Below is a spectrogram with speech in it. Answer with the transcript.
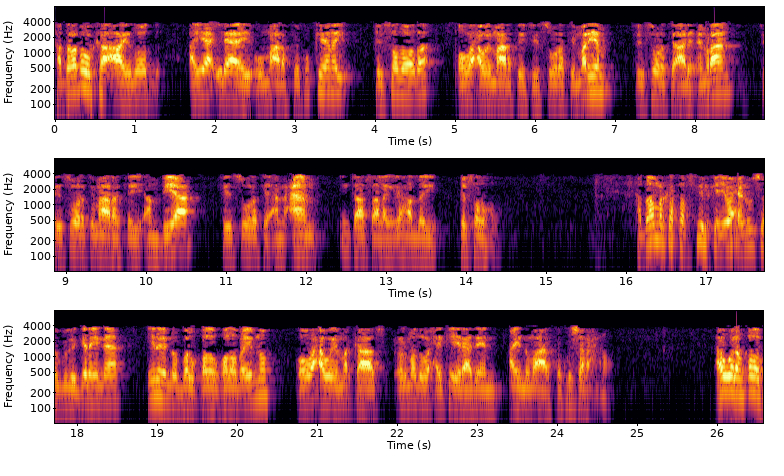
Haddaba dhowrka aayadood ayaa ilaahay uu maaragtay ku keenay qisadooda oo waxa weye maaragtay fi suurati maryam fi suurati ali cimran fi suurati maaragtay ambiya fi suurati ancaam. Intaasaa lagaga hadlay qisadooda. Haddaba marka tafsiilka iyo waxaynu u soo gudagelaynaa inaynu bal qodob qodobayno oo waxa weye markaas culummadu waxay ka yidhahdeen aynu maaragtay ku sharaxno. Awalan qodob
